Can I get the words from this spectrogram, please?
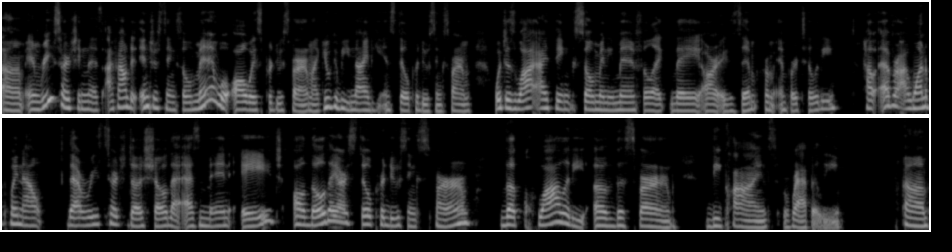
um, in researching this, I found it interesting. So men will always produce sperm. Like you could be 90 and still producing sperm, which is why I think so many men feel like they are exempt from infertility. However, I want to point out that research does show that as men age, although they are still producing sperm, the quality of the sperm declines rapidly. Um,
